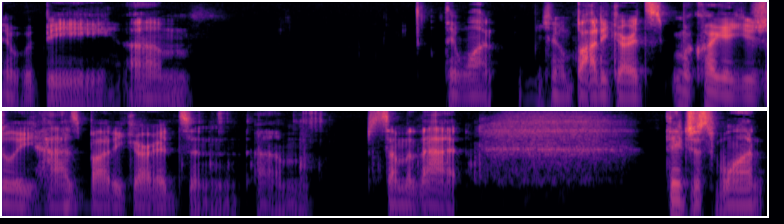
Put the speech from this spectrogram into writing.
It would be um, they want you know bodyguards. Mukwege usually has bodyguards and um, some of that. They just want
